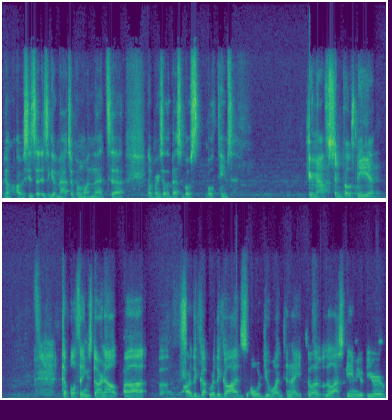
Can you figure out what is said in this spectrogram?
you know, obviously, it's a, it's a good matchup and one that uh, you know, brings out the best of both both teams. Jim Matheson, Post Media couple of things, Darnell. Uh, are the were the gods owed you one tonight? So the last game, you, your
